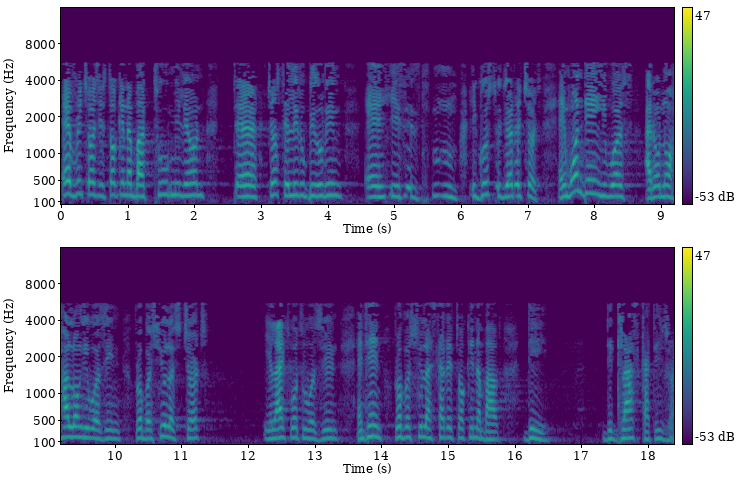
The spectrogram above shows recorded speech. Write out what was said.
Every church is talking about two million, uh, just a little building. And he says, Mm-mm. he goes to the other church. And one day he was, I don't know how long he was in Robert Schuller's church. He liked what he was doing. And then Robert Schuller started talking about the, the glass cathedral.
